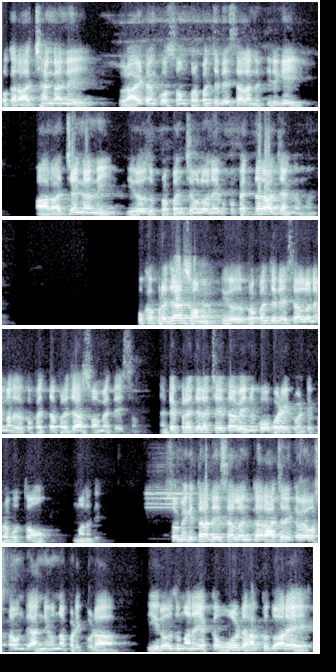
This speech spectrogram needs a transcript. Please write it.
ఒక రాజ్యాంగాన్ని వ్రాయటం కోసం ప్రపంచ దేశాలన్నీ తిరిగి ఆ రాజ్యాంగాన్ని ఈరోజు ప్రపంచంలోనే ఒక పెద్ద రాజ్యాంగం అని ఒక ప్రజాస్వామ్యం. ఈరోజు ప్రపంచ దేశాల్లోనే మనది ఒక పెద్ద ప్రజాస్వామ్య దేశం. అంటే ప్రజల చేత ఎన్నుకోబడేటువంటి ప్రభుత్వం మనది. సో మిగతా దేశాల్లో ఇంకా రాచరిక వ్యవస్థ ఉంది. అన్నీ ఉన్నప్పటికీ కూడా ఈరోజు మన యొక్క ఓటు హక్కు ద్వారే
